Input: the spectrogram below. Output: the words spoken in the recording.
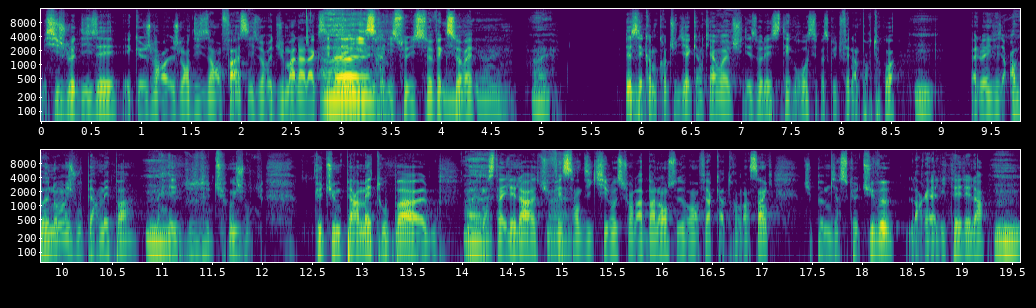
Mais si je le disais et que je leur, je leur disais en face, ils auraient du mal à l'accepter, ouais. ils, se, ils se vexeraient. Ouais, C'est comme quand tu dis à quelqu'un, ouais, je suis désolé, c'était gros, c'est parce que tu fais n'importe quoi. Mm. Bah, le mec va dire, ah ben non, mais je vous permets pas. Mm. Mais, tu- je- que tu me permettes ou pas, euh, le Ouais, constat, il est là. Tu Ouais. fais 110 kilos sur la balance, tu devrais en faire 85. Tu peux me dire ce que tu veux. La réalité, elle est là. Mhm.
